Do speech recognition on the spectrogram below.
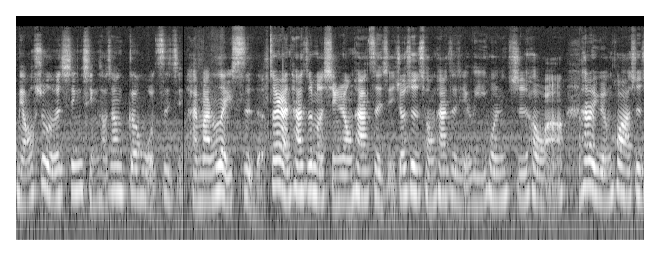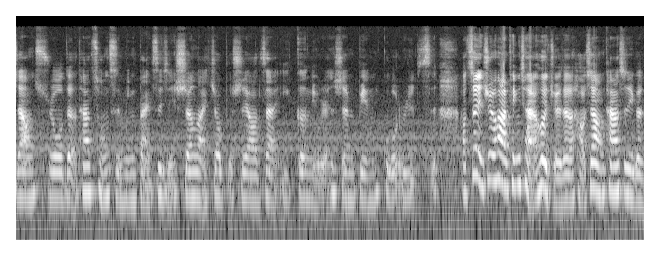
描述的心情好像跟我自己还蛮类似的。虽然他这么形容他自己，就是从他自己离婚之后啊，他的原话是这样说的：他从此明白自己生来就不是要在一个女人身边过日子。好，这一句话听起来会觉得好像他是一个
